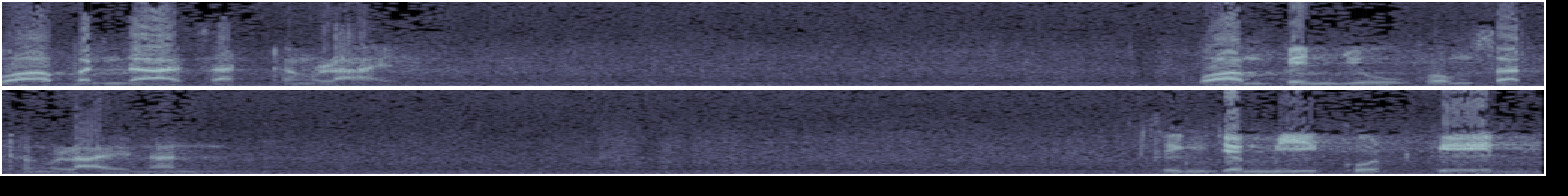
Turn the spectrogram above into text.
กว่าบรรดาสัตว์ทั้งหลาย ความเป็นอยู่ของสัตว์ทั้งหลายนั้น ถึงจะมีกฎเกณฑ์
